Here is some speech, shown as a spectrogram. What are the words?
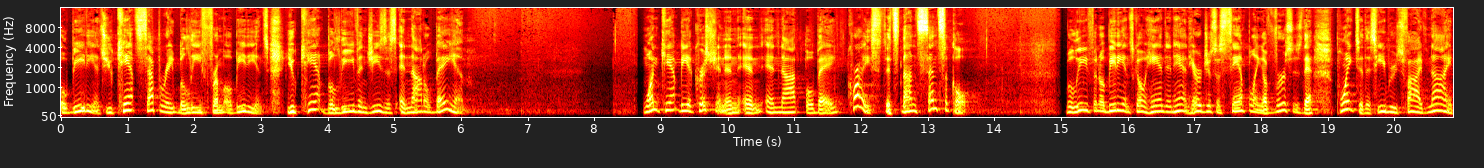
obedience. You can't separate belief from obedience. You can't believe in Jesus and not obey him. One can't be a Christian and, and, and not obey Christ. It's nonsensical. Belief and obedience go hand in hand. Here are just a sampling of verses that point to this. Hebrews 5 9.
